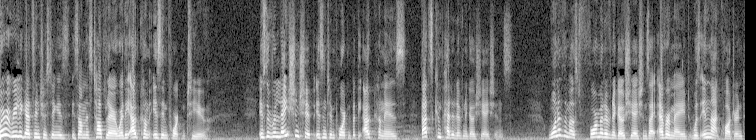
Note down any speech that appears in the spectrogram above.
Where it really gets interesting is, is on this top layer, where the outcome is important to you. If the relationship isn't important, but the outcome is, that's competitive negotiations. One of the most formative negotiations I ever made was in that quadrant,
